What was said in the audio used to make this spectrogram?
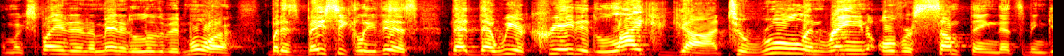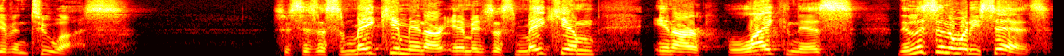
I'm going to explain it in a minute a little bit more, but it's basically this that, that we are created like God to rule and reign over something that's been given to us. So he says, let's make him in our image, let's make him in our likeness. Then listen to what he says.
